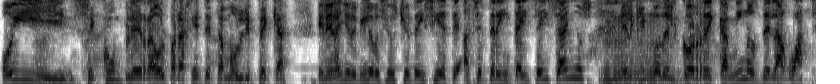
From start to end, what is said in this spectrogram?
Hoy se cumple, Raúl, para gente tamaulipeca, en el año de 1987, hace 36 años, el equipo del Correcaminos de la UAT.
